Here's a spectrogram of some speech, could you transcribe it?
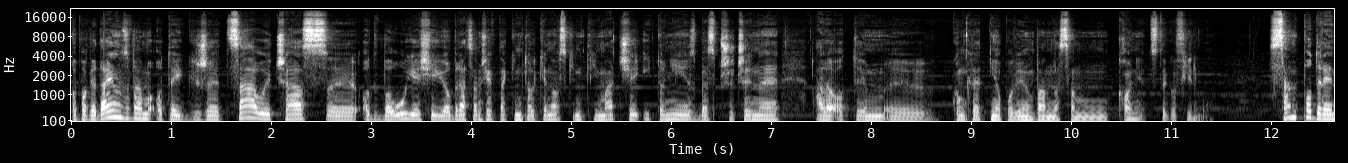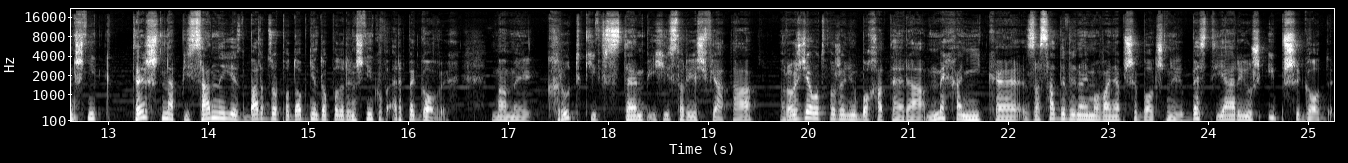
Opowiadając wam o tej grze, cały czas e, odwołuję się i obracam się w takim tolkienowskim klimacie i to nie jest bez przyczyny, ale o tym e, konkretnie opowiem wam na sam koniec tego filmu. Sam podręcznik też napisany jest bardzo podobnie do podręczników RPGowych. Mamy krótki wstęp i historię świata, rozdział o tworzeniu bohatera, mechanikę, zasady wynajmowania przybocznych, bestiariusz i przygody.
